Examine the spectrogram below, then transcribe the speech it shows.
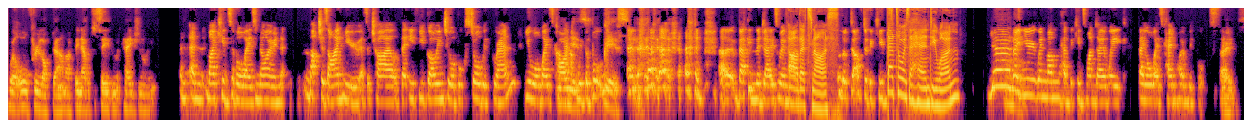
well, all through lockdown. I've been able to see them occasionally. And, and my kids have always known, much as I knew as a child, that if you go into a bookstore with Gran, you always come Oh, out yes. with a book. Yes. And, and, uh, back in the days when Oh, that's nice. looked after the kids, that's always a handy one yeah, they Mm. knew when mum had the kids one day a week, they always came home with books. So Yes.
